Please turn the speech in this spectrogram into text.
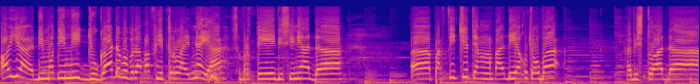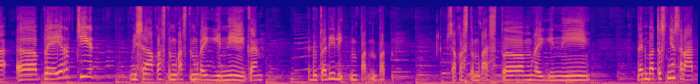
Oh iya, di mod ini juga ada beberapa fitur lainnya ya. Seperti di sini ada uh, party cheat yang tadi aku coba. Habis itu ada uh, player cheat. Bisa custom custom kayak gini kan? Aduh tadi di empat empat bisa custom custom kayak gini. Dan batasnya 100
